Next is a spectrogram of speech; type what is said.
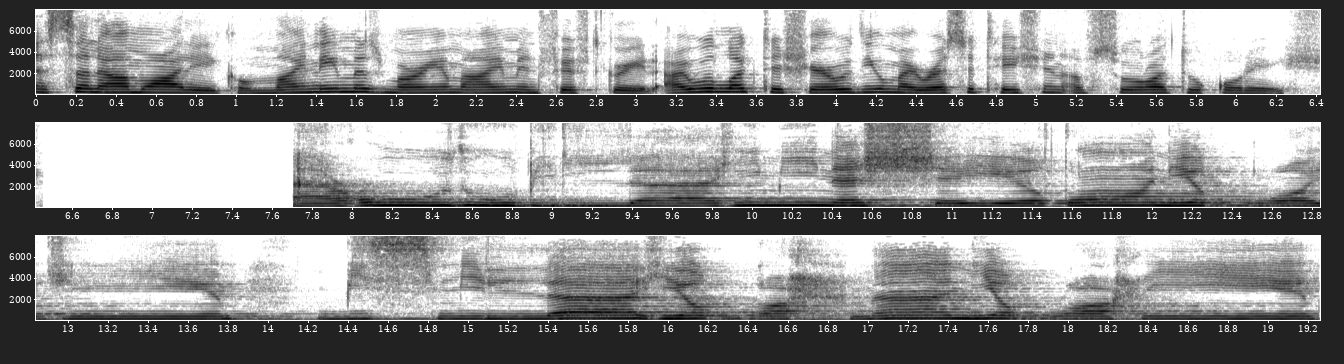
Assalamu alaikum. My name is Maryam. I am in fifth grade. I would like to share with you my recitation of Surah Quraysh. أعوذ بالله من الشيطان الرجيم بسم الله الرحمن الرحيم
